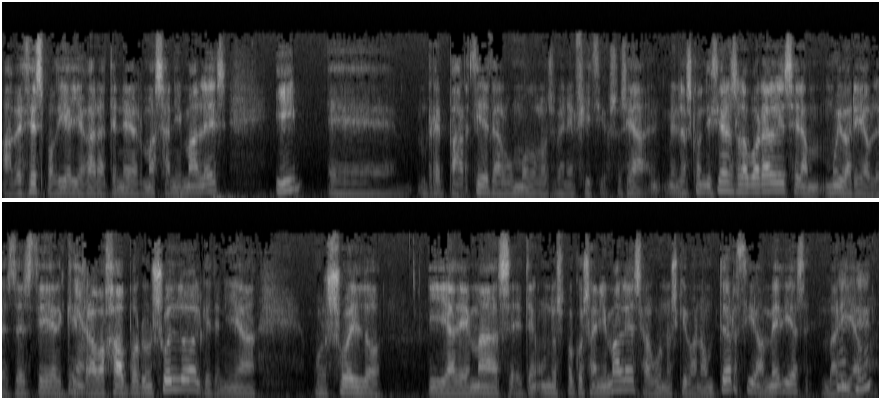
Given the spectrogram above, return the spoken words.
A veces podía llegar a tener más animales y repartir de algún modo los beneficios. O sea, las condiciones laborales eran muy variables, desde el que trabajaba por un sueldo, el que tenía un sueldo y además unos pocos animales, algunos que iban a un tercio, a medias, variaba.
